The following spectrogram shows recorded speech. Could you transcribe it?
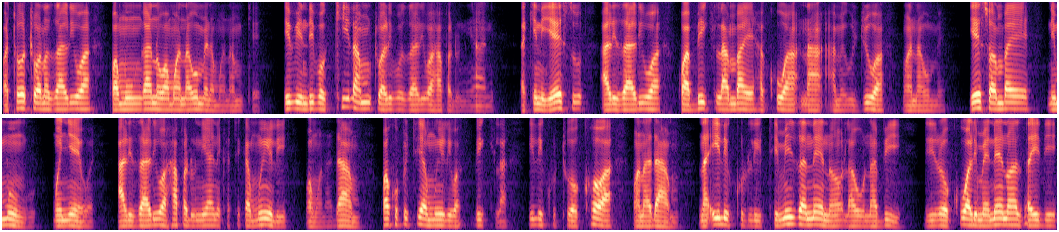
Watoto wanazaliwa kwa muungano wa mwanaume na mwanamke. Hivi ndivyo kila mtu alivyozaliwa hapa duniani. Lakini yesu alizaliwa kwa bikla ambaye hakuwa na ameujua mwanaume. Yesu ambaye ni mungu mwenyewe alizaliwa hapa duniani katika mwili wa mwanadamu kwa kupitia mwili wa bikla ili kutuokoa wanadamu na ili kulitimiza neno la unabii lililokuwa limenenwa zaidi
